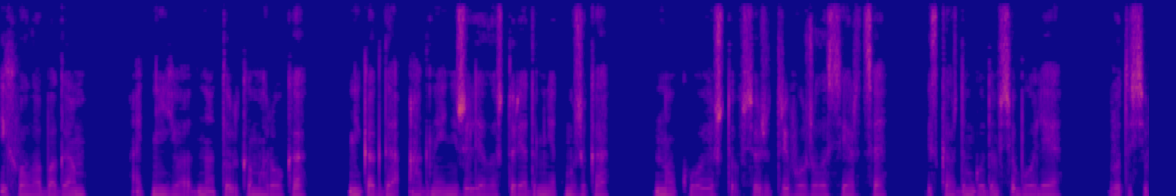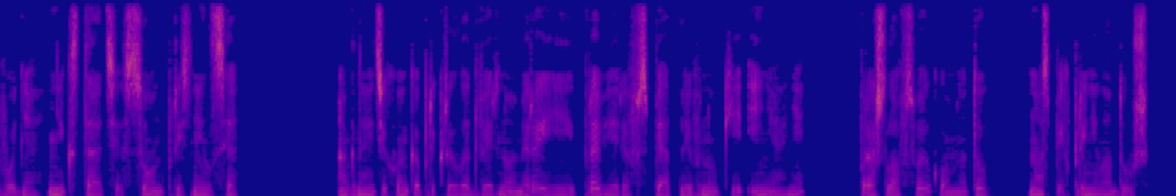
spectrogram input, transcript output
и хвала богам. От нее одна только морока. Никогда Агния не жалела, что рядом нет мужика. Но кое-что все же тревожило сердце. И с каждым годом все более. Вот и сегодня, не кстати, сон приснился. Агния тихонько прикрыла дверь номера и, проверив, спят ли внуки и няни, прошла в свою комнату, наспех приняла душ,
